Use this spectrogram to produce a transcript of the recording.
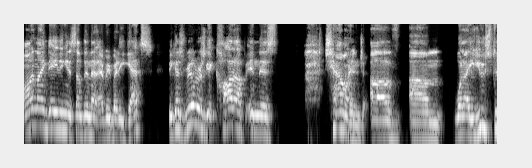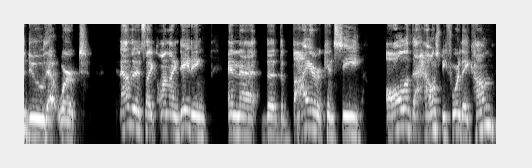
online dating is something that everybody gets because realtors get caught up in this challenge of um, what I used to do that worked. Now that it's like online dating and that the the buyer can see all of the house before they come,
